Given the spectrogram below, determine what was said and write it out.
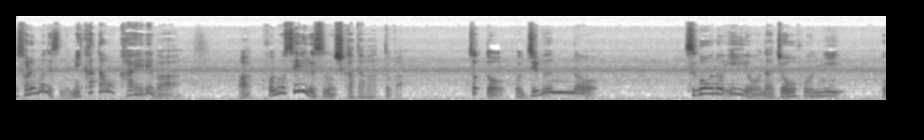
それもですね見方を変えればあこのセールスの仕方はとかちょっとこう自分の都合のいいような情報にこ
